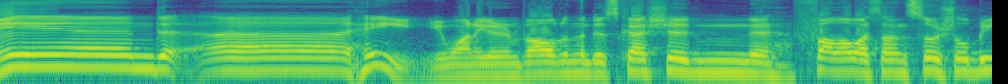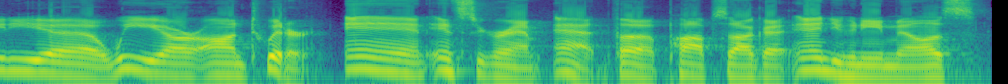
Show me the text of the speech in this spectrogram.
And uh, hey, you want to get involved in the discussion? Follow us on social media. We are on Twitter and Instagram at the Pop Saga, and you can email us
